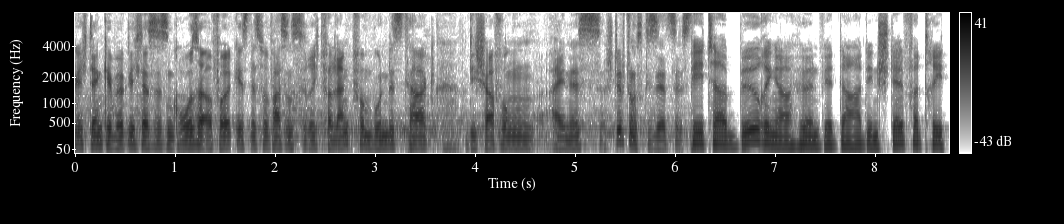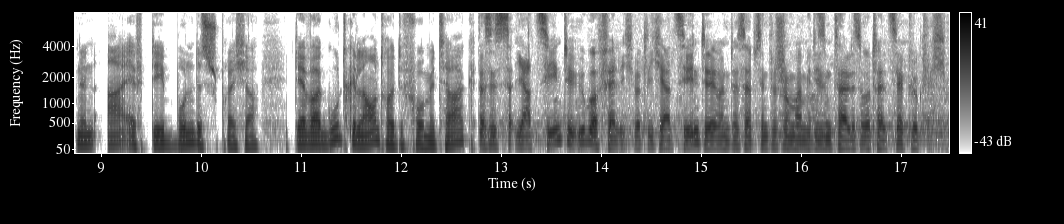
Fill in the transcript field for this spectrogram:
Ich denke wirklich, dass es ein großer Erfolg ist. Das Verfassungsgericht verlangt vom Bundestag die Schaffung eines Stiftungsgesetzes. Peter Böhringer hören wir da, den stellvertretenden AfD-Bundessprecher. Der war gut gelaunt heute Vormittag. Das ist Jahrzehnte überfällig, wirklich Jahrzehnte. Und deshalb sind wir schon mal mit diesem Teil des Urteils sehr glücklich.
